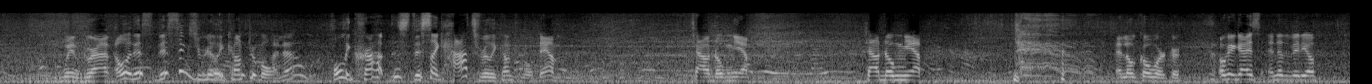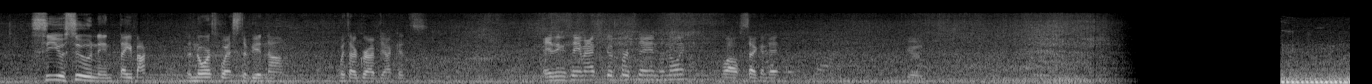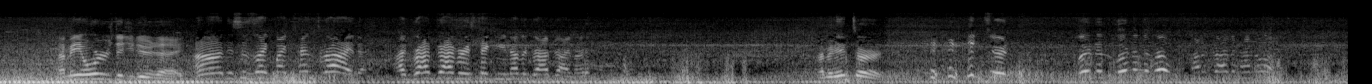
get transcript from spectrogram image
with grab. Oh, this this thing's really comfortable. I know. Holy crap! This this like hat's really comfortable. Damn. Chào đồng nghiệp. Chào đồng nghiệp. Hello coworker. Okay, guys, end of the video. See you soon in Tây Bắc, the northwest of Vietnam, with our grab jackets. Anything to say, Max? Good first day in Hanoi? Wow, second day. Good. How many orders did you do today? Uh, this is like my 10th ride. A grab driver is taking another grab driver. I'm an intern. an Intern, learning, learning the ropes, how to drive in Hanoi.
